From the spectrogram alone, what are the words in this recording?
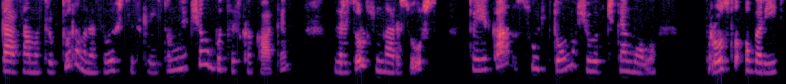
та сама структура вона залишиться скрізь. Тому якщо ви будете скакати з ресурсу на ресурс, то яка суть в тому, що ви вчите мову? Просто оберіть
